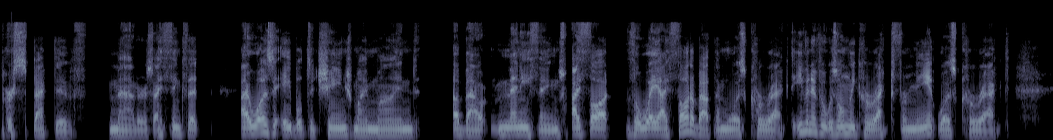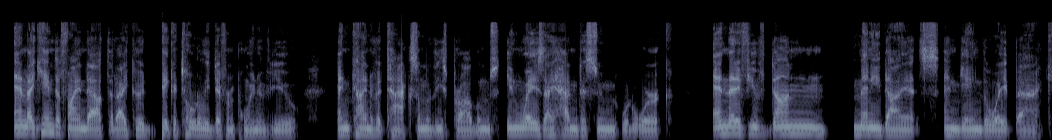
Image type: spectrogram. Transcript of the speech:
perspective matters. I think that I was able to change my mind about many things. I thought the way I thought about them was correct. Even if it was only correct for me, it was correct. And I came to find out that I could take a totally different point of view and kind of attack some of these problems in ways I hadn't assumed would work. And that if you've done many diets and gained the weight back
